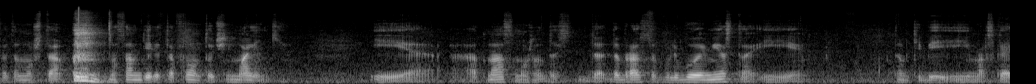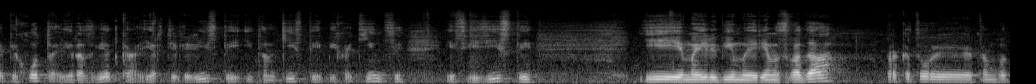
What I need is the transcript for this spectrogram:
Потому что на самом деле это фронт очень маленький. И от нас можно дос- до- добраться в любое место, и там тебе и морская пехота, и разведка, и артиллеристы, и танкисты, и пехотинцы, и связисты, и мои любимые ремзвода, про которые там вот,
